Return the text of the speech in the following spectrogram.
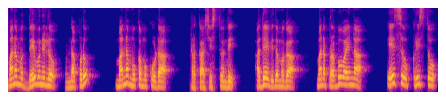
మనము దేవునిలో ఉన్నప్పుడు మన ముఖము కూడా ప్రకాశిస్తుంది. అదే విధముగా మన ప్రభువైన యేసు క్రీస్తు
